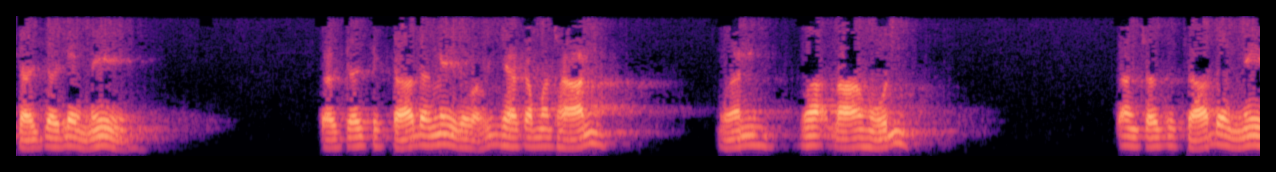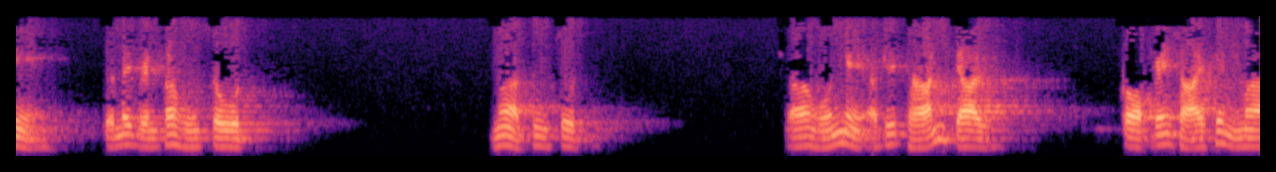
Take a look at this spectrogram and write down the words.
ใส่ใจเรื่องนี้ใส่ใจศึกษาเรื่องนี้เลยว่าวิชากรรมฐาน เหมือนว่าลาหุนตั้งใจศึกษาเรื่องนี้จะไม่เป็นพระหุนสูตรมากที่สุด ลาหุนนี่อธิษฐานใจกอบเป็นสายขึ้นมา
